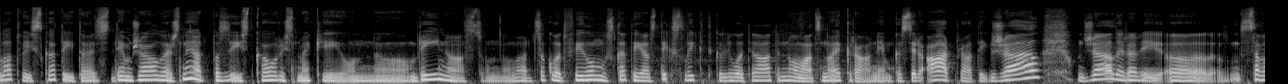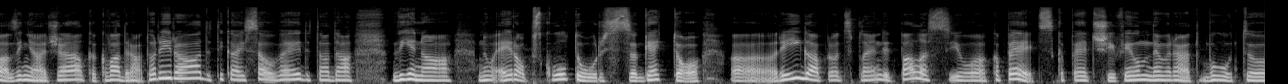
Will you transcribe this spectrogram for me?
Latvijas skatītājs diemžēl vairs neatpazīst Kauris Mekī un uh, brīnās. Un, vārdu sakot, filmu skatījās tik slikti, ka ļoti ātri novāc no ekrāniem, kas ir ārprātīgi žēl. Un žēl ir arī uh, savā ziņā žēl, ka kvadrātu arī rāda tikai savu veidu tādā vienā nu, Eiropas kultūras geto uh, Rīgā, proti, Splendid Palace, jo kāpēc? Kāpēc šī filma nevarētu būt uh,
